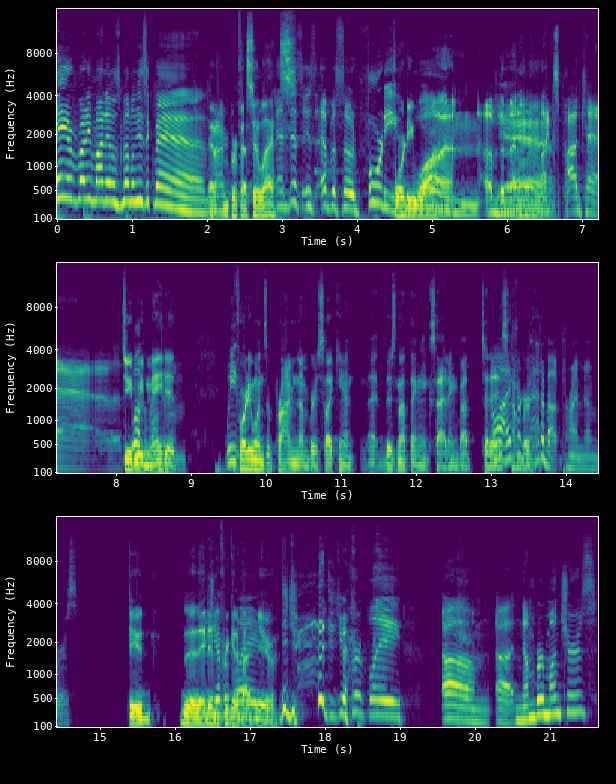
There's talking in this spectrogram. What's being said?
Hey everybody, my name is Metal Music Man. And I'm Professor Lex. And this is episode 41, 41. of the Yeah. Metal and Lex podcast. Dude, we Welcome, made it. welcome. We 41's a prime number, so I can't. Uh, there's nothing exciting about Oh, today's I number. I forgot about prime numbers. Dude, they did didn't forget play- about you. Did you did you ever play um uh number munchers?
